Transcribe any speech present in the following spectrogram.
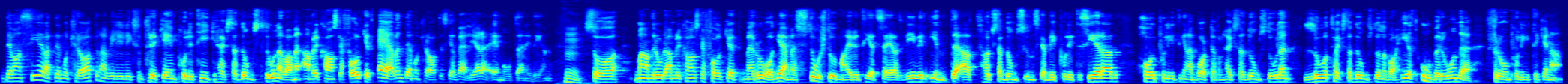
det man ser att Demokraterna vill ju liksom trycka in politik i högsta domstolen, va? men amerikanska folket, även demokratiska väljare, är emot den idén. Mm. Så med andra ord, amerikanska folket med råge, med stor, stor majoritet säger att vi vill inte att högsta domstolen ska bli politiserad. Håll politikerna borta från högsta domstolen. Låt högsta domstolen vara helt oberoende från politikerna.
